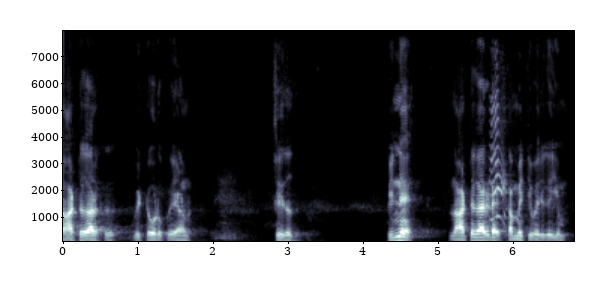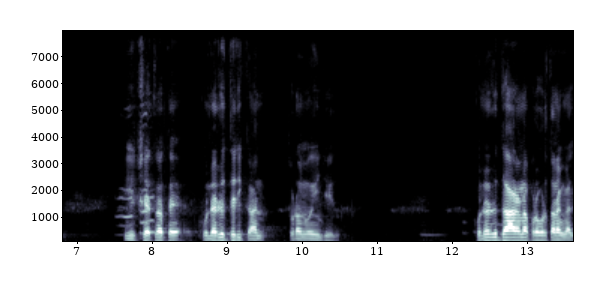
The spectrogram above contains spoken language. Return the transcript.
നാട്ടുകാർക്ക് വിട്ടുകൊടുക്കുകയാണ് ചെയ്തത്. പിന്നെ നാട്ടുകാരുടെ കമ്മിറ്റി വരികയും ഈ ക്ഷേത്രത്തെ പുനരുദ്ധരിക്കാൻ തുടങ്ങുകയും ചെയ്തു. പുനരുദ്ധാരണ പ്രവർത്തനങ്ങൾ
